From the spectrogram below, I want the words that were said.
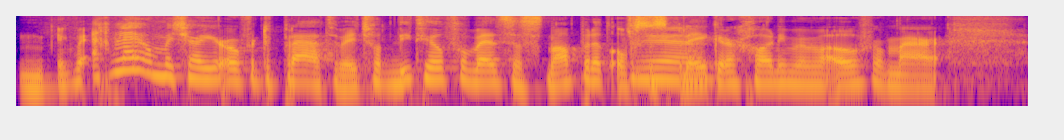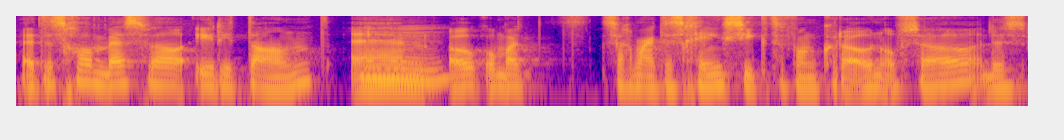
Ik ben echt blij om met jou hierover te praten. Weet je, want niet heel veel mensen snappen het. Of ze spreken er gewoon niet met me over. Maar het is gewoon best wel irritant. En Mhm. ook omdat, zeg maar, het is geen ziekte van Crohn of zo. Dus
